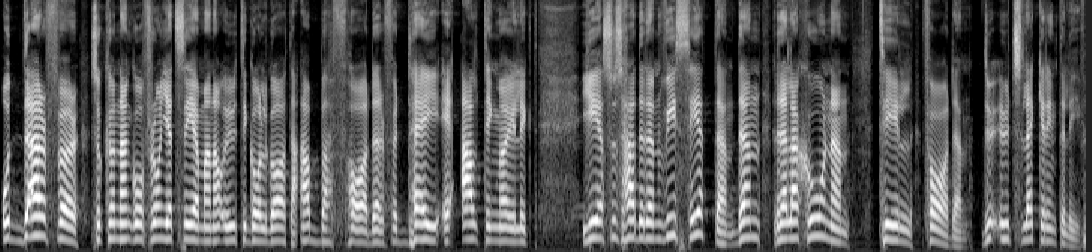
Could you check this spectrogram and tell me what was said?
Och därför så kunde han gå från Getsemana och ut till Golgata. Abba fader, för dig är allting möjligt. Jesus hade den vissheten, den relationen till Fadern. Du utsläcker inte liv.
